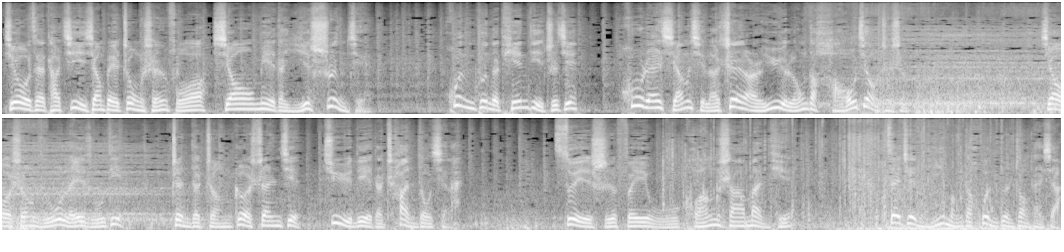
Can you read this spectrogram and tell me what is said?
就在他即将被众神佛消灭的一瞬间，混沌的天地之间，忽然响起了震耳欲聋的嚎叫之声，叫声如雷如电，震得整个山涧剧烈的颤抖起来，碎石飞舞，狂沙漫天。在这迷蒙的混沌状态下，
